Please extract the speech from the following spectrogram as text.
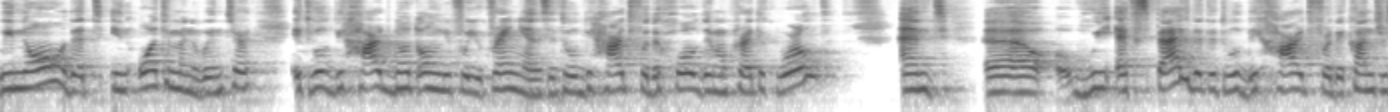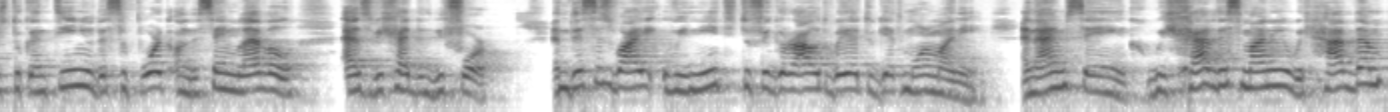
We know that in autumn and winter, it will be hard not only for Ukrainians, it will be hard for the whole democratic world. And uh, we expect that it will be hard for the countries to continue the support on the same level as we had it before. And this is why we need to figure out where to get more money. And I'm saying we have this money, we have them,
